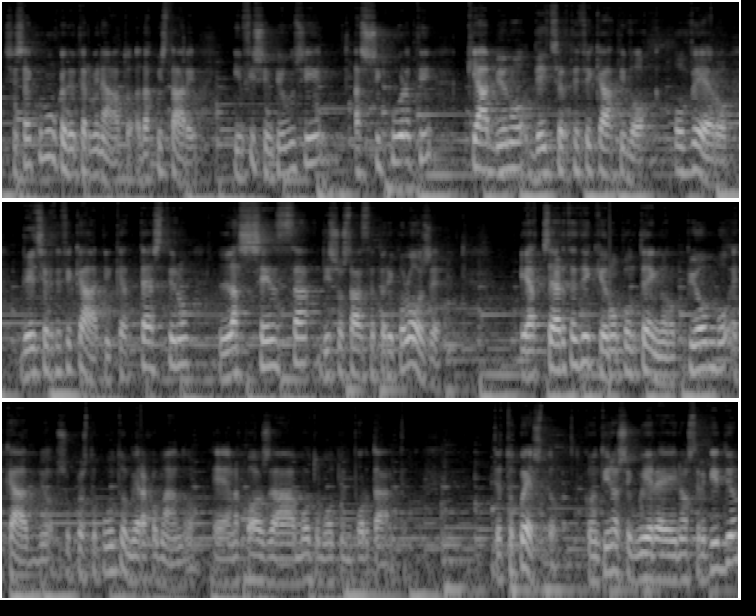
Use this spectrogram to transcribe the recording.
Se sei comunque determinato ad acquistare infisso in PVC, assicurati che abbiano dei certificati VOC, ovvero dei certificati che attestino l'assenza di sostanze pericolose e accertati che non contengono piombo e cadmio. Su questo punto mi raccomando, è una cosa molto molto importante. Detto questo, continua a seguire i nostri video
